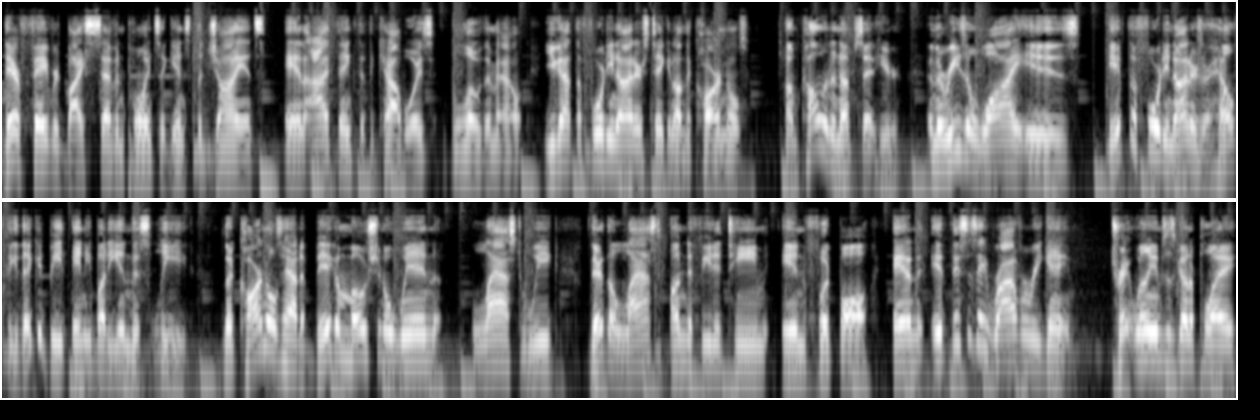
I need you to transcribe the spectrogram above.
they're favored by 7 points against the Giants and I think that the Cowboys blow them out. You got the 49ers taking on the Cardinals. I'm calling an upset here. And the reason why is if the 49ers are healthy, they could beat anybody in this league. The Cardinals had a big emotional win last week. They're the last undefeated team in football and it, this is a rivalry game. Trent Williams is going to play.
